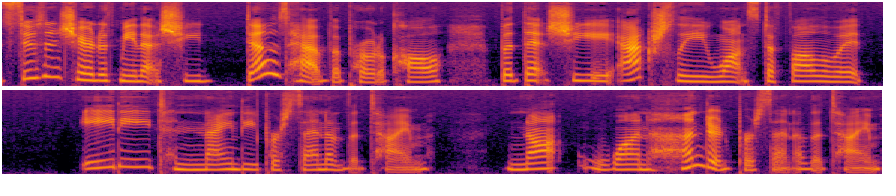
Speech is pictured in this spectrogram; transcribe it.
Susan shared with me that she does have a protocol, but that she actually wants to follow it 80 to 90% of the time not 100% of the time,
